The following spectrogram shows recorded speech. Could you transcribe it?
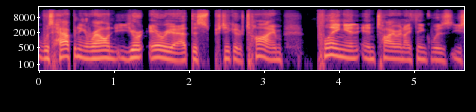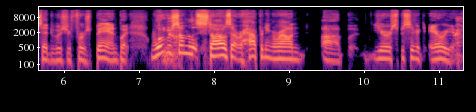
was happening around your area at this particular time? Playing in in Tyrant, I think was you said it was your first band, but what yeah. were some of the styles that were happening around uh, your specific area?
